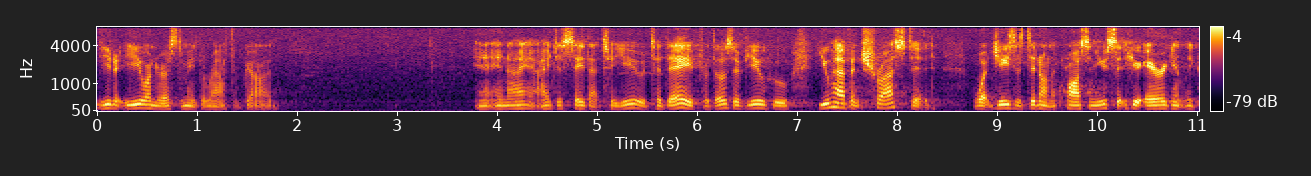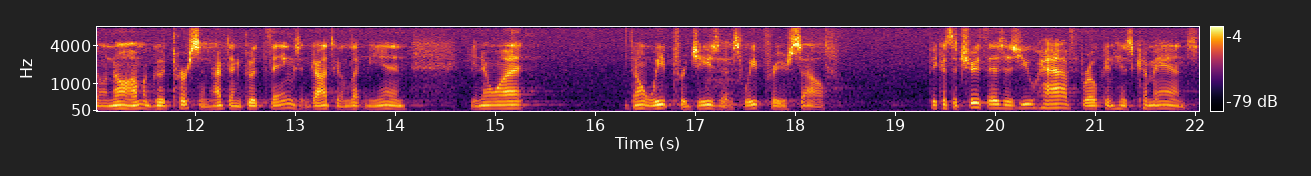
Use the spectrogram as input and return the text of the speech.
You, you underestimate the wrath of God. And, and I, I just say that to you today, for those of you who you haven't trusted what Jesus did on the cross, and you sit here arrogantly going, No, I'm a good person. I've done good things, and God's going to let me in. You know what? Don't weep for Jesus. Weep for yourself. Because the truth is, is you have broken his commands.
